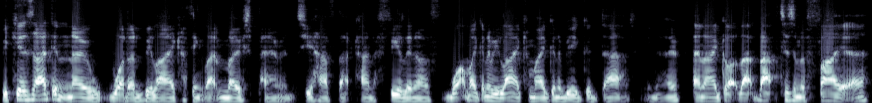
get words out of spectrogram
because I didn't know what I'd be like. I think like most parents, you have that kind of feeling of what am I going to be like? Am I going to be a good dad? You know, and I got that baptism of fire,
